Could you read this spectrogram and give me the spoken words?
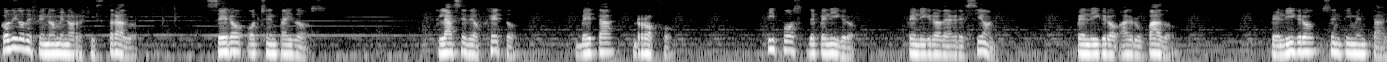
Código de fenómeno registrado 082. Clase de objeto beta rojo. Tipos de peligro. Peligro de agresión. Peligro agrupado. Peligro sentimental.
